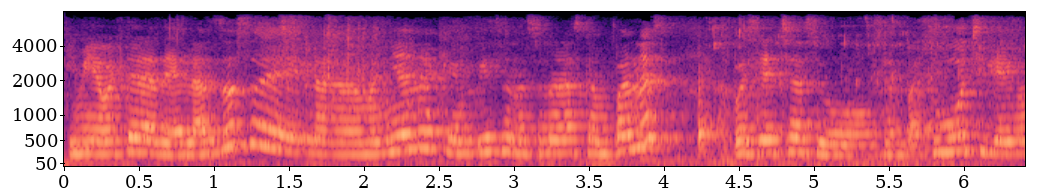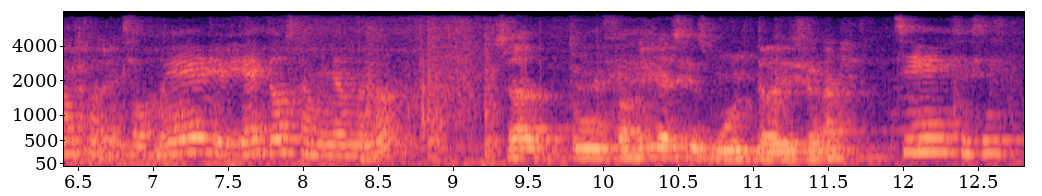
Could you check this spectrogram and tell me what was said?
y mi abuelita era de las 12 de la mañana que empiezan a sonar las campanas, pues echa su cempasúchil y ahí vamos con el saumerio y ahí todos caminando, ¿no? O sea, tu familia sí es muy tradicional. Sí, sí, sí.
